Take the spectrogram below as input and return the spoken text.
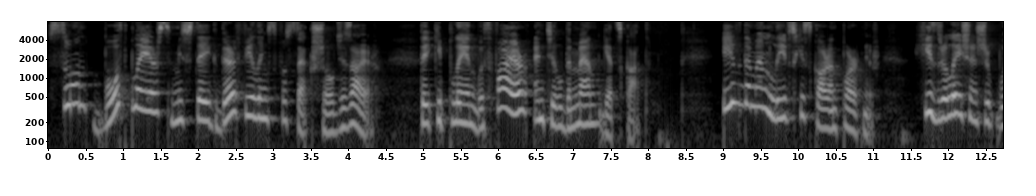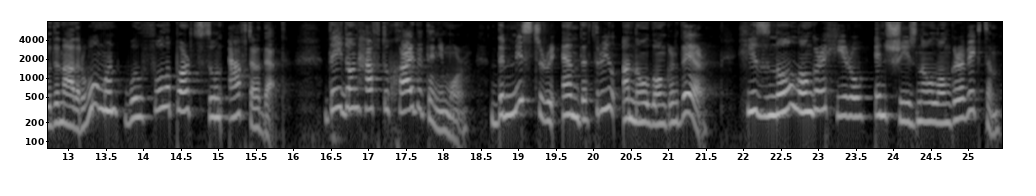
Soon, both players mistake their feelings for sexual desire. They keep playing with fire until the man gets caught. If the man leaves his current partner, his relationship with another woman will fall apart soon after that. They don't have to hide it anymore. The mystery and the thrill are no longer there. He is no longer a hero and she is no longer a victim.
